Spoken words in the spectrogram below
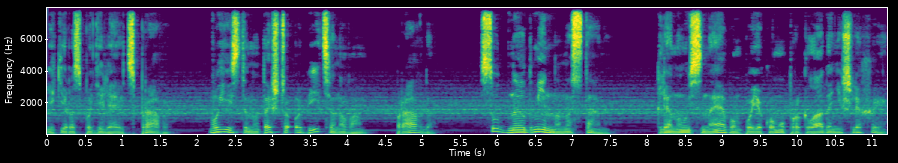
які розподіляють справи. Воістину те, що обіцяно вам, правда, суд неодмінно настане. Клянусь небом, по якому прокладені шляхи.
